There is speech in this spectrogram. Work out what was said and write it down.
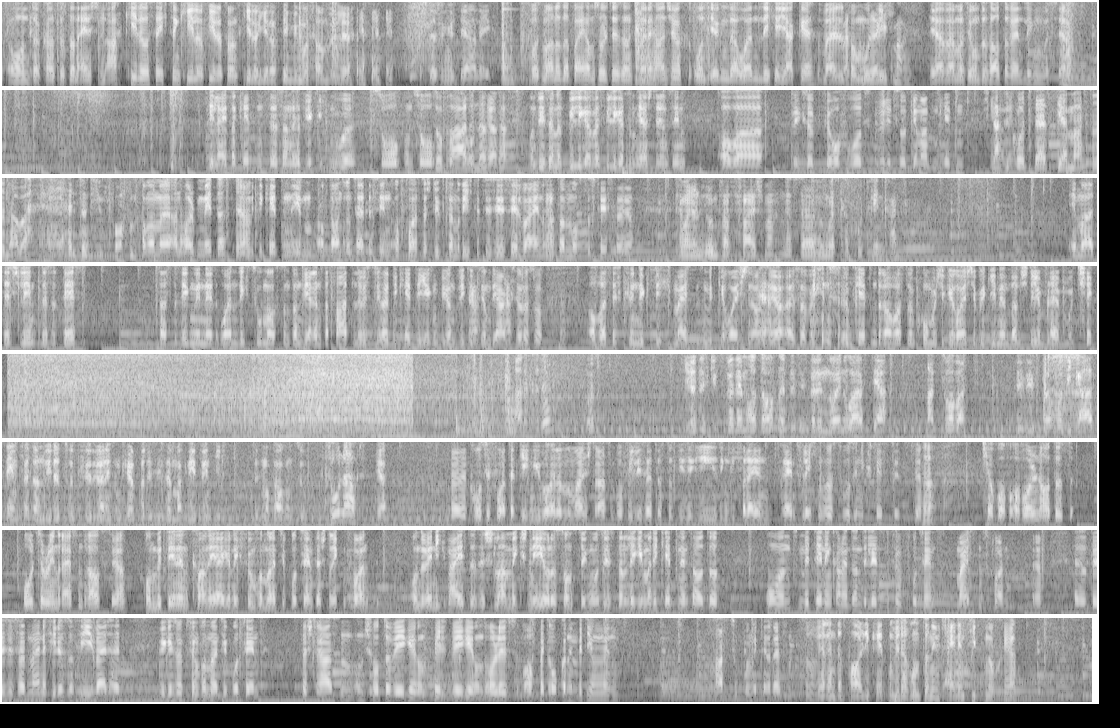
Und da kannst du es dann einstellen. 8 Kilo, 16 Kilo, 24 Kilo, je nachdem wie man es haben will. Ja. Deswegen ist der eine extra. Was man auch noch dabei haben sollte, sind kleine Handschuhe und irgendeine ordentliche Jacke, weil Was vermutlich. machen. Ja, weil man sie unter das Auto reinlegen muss. Ja. Die Leiterketten, das sind halt wirklich nur so und so. So gerade, ne? Ja. Ja. Und die sind nicht billiger, weil es billiger zum Herstellen sind. Aber wie gesagt, für Offroad würde ich so Diamantenketten. Ich dachte kurz, da ist Diamant drin, aber das ist nur die Form. Haben wir mal einen halben Meter, Ja. damit die Ketten eben auf der anderen Seite sind. Auf fährst ein Stück, dann richtet sie sich selber ein Ja. und dann machst du es fester. Ja. Kann man dann irgendwas falsch machen, dass da irgendwas kaputt gehen kann? Immer das Schlimm, also das, dass du das irgendwie nicht ordentlich zumachst und dann während der Fahrt löst sich halt die Kette irgendwie und wickelt Ja, sie um die Achse oder so. Aber das kündigt sich meistens mit Geräuschen an. Ja. Ja. Also wenn du Stimmt. Ketten drauf hast und komische Geräusche beginnen, dann stehen bleiben und checken. Hast du das? Was? Ja, das gibt es bei deinem Auto auch nicht. Das ist bei den neuen OAs der Absorber. Das ist da, wo die Gasdämpfe dann wieder zurückgeführt werden in den Körper. Das ist ein Magnetventil. Das macht auf und zu. So laut. Ja. Der große Vorteil gegenüber halt einem normalen Straßenprofil ist halt, dass du diese riesigen freien, freien Flächen hast, wo sich nichts festsetzt. Ja. Ja. Ich habe auf, auf allen Autos All-Terrain-Reifen drauf ja? und mit denen kann ich eigentlich 95% der Strecken fahren. Und wenn ich weiß, dass es schlammig, Schnee oder sonst irgendwas ist, dann lege ich mir die Ketten ins Auto und mit denen kann ich dann die letzten 5% meistens fahren. Ja. Also das ist halt meine Philosophie, weil halt, wie gesagt, 95% der Straßen und Schotterwege und Feldwege und alles, auch bei trockenen Bedingungen, passt super mit den Reifen. So, während der Paul die Ketten wieder runternimmt, einen Tipp noch, ja.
